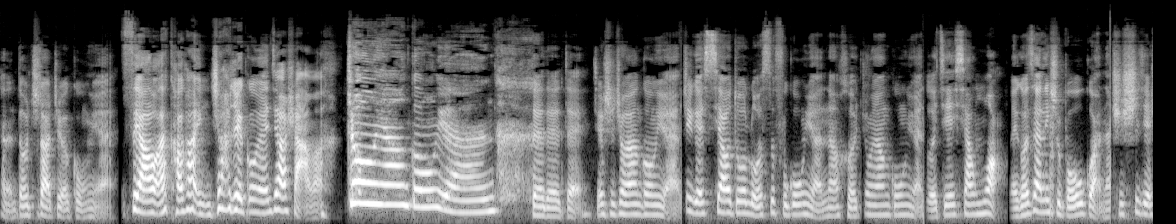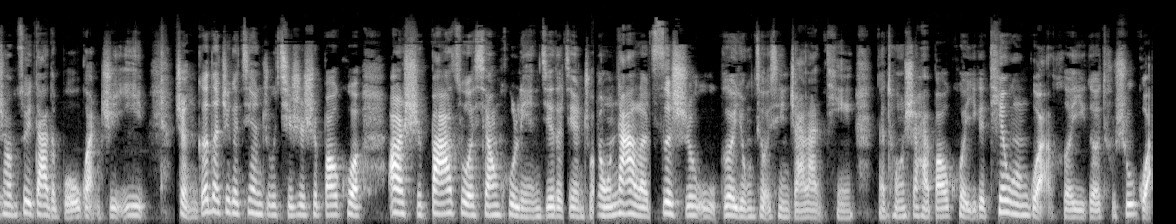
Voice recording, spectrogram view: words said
可能都知道这个公园。思瑶，我来考考你，你知道这个公园叫啥吗？中央公园。对对对，就是中央公园。这个西奥多·罗斯福公园呢和中央公园隔街相望。美国自然历史博物馆呢是世界上最大的博物馆之一，整个的这个建筑其实是包括二十八座相互连。接的建筑容纳了四十五个永久性展览厅，那同时还包括一个天文馆和一个图书馆。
